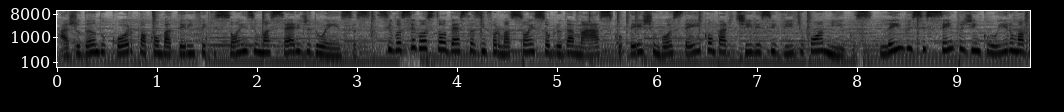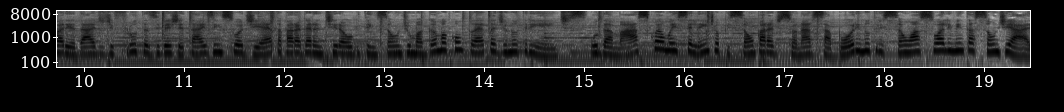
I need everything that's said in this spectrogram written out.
ajudando o corpo a combater infecções e uma série de doenças. Se você gostou destas informações sobre o damasco, deixe um gostei e compartilhe esse vídeo com amigos. Lembre-se sempre de incluir uma variedade de frutas e vegetais em sua dieta para garantir a obtenção de uma gama completa de nutrientes. O damasco é uma excelente opção para adicionar sabor e nutrição à sua alimentação diária.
